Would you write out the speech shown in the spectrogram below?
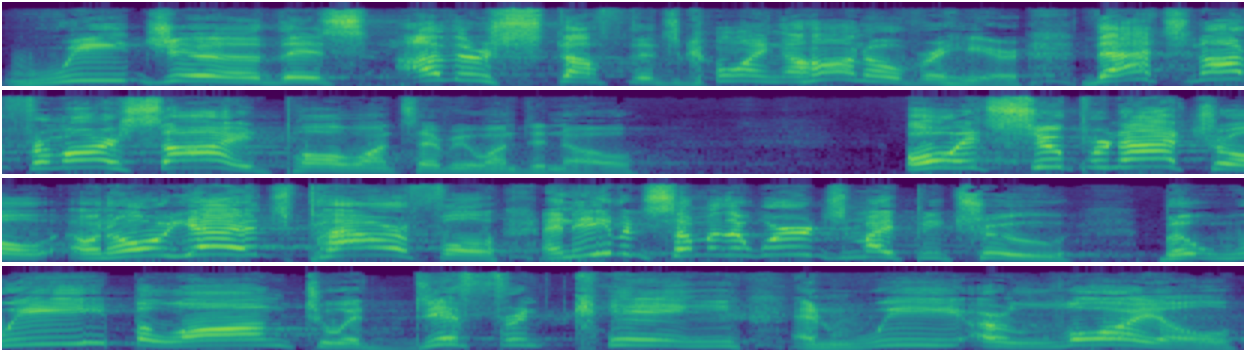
Ouija, this other stuff that's going on over here. That's not from our side, Paul wants everyone to know. Oh, it's supernatural. And oh, yeah, it's powerful. And even some of the words might be true. But we belong to a different king and we are loyal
